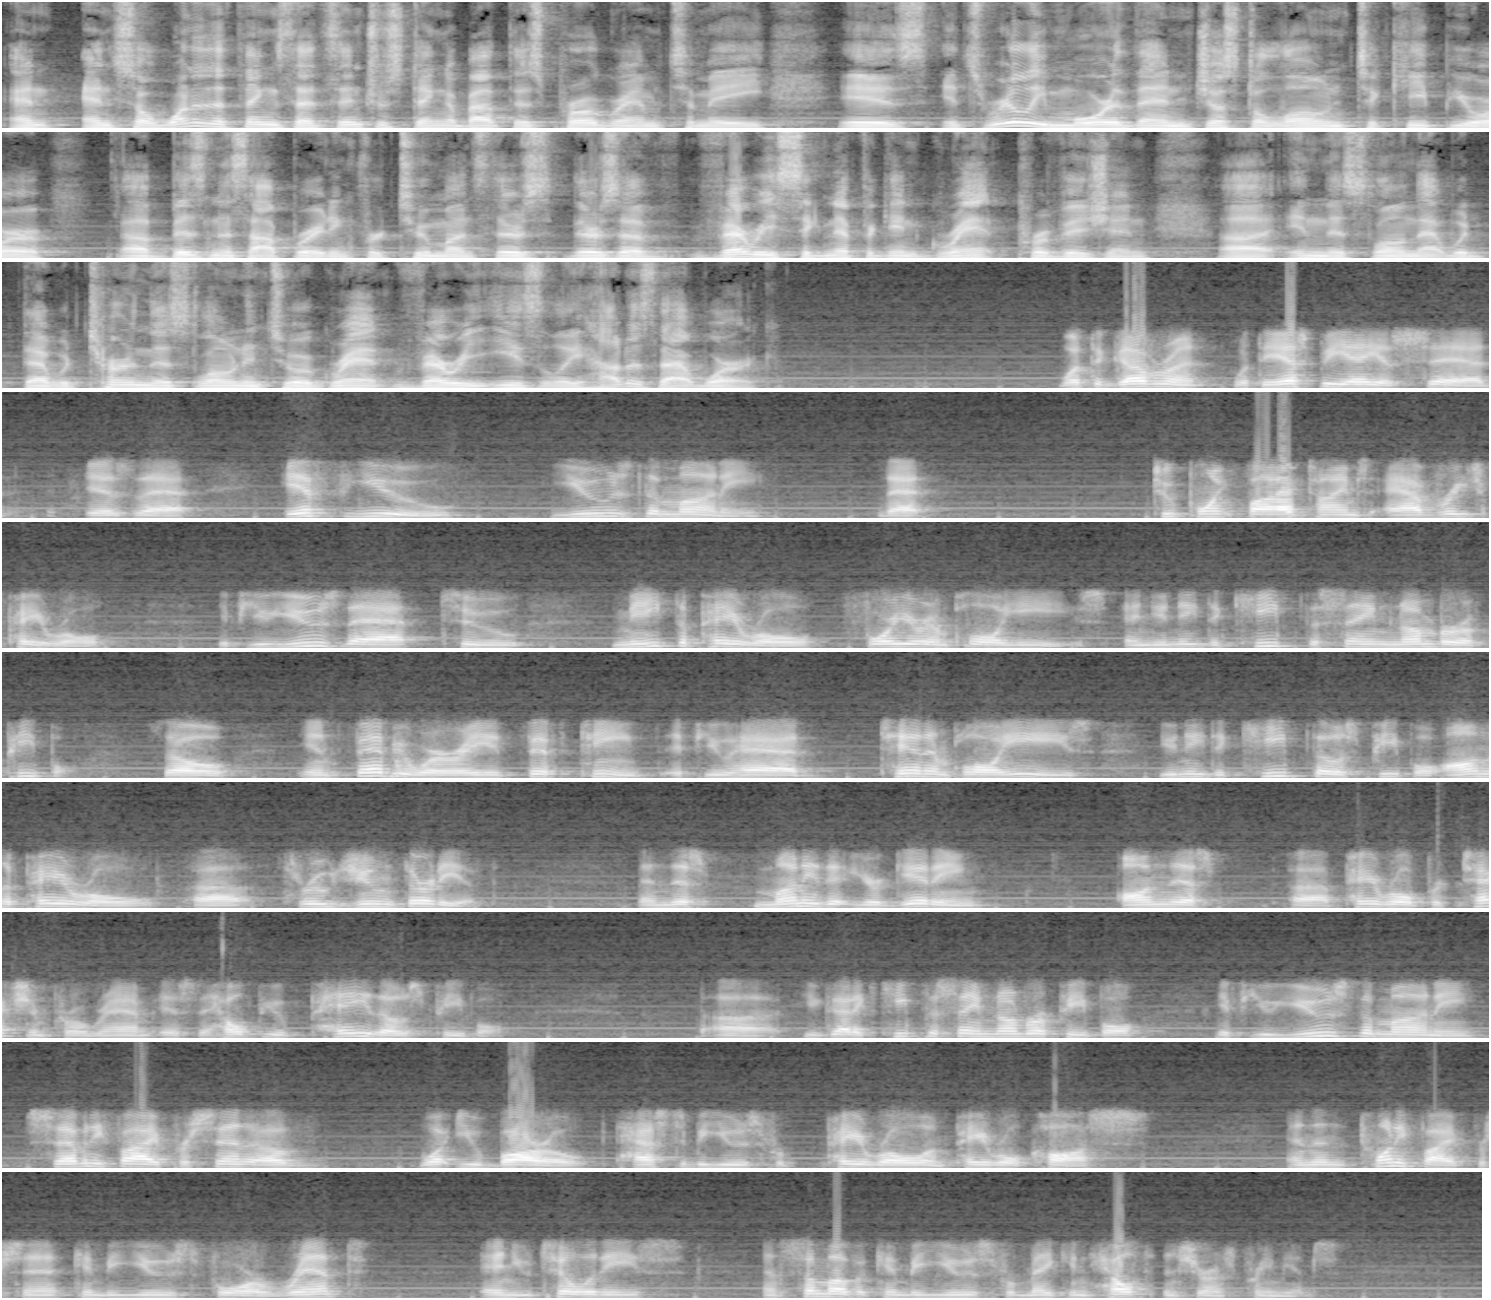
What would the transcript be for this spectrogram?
And and so one of the things that's interesting about this program to me is it's really more than just a loan to keep your uh, business operating for two months, there's there's a very significant grant provision uh, in this loan that would that would turn this loan into a grant very easily. How does that work? What the government, what the SBA has said, is that if you use the money that 2.5 times average payroll, if you use that to meet the payroll for your employees, and you need to keep the same number of people so in February 15th, if you had 10 employees, you need to keep those people on the payroll uh, through June 30th. And this money that you're getting on this uh, payroll protection program is to help you pay those people. Uh, you got to keep the same number of people. If you use the money, 75% of what you borrow has to be used for payroll and payroll costs and then 25% can be used for rent and utilities, and some of it can be used for making health insurance premiums.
